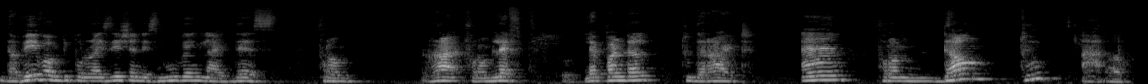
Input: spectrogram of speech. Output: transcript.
the wave of depolarization is moving like this from right from left left bundle to the right and from down to up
